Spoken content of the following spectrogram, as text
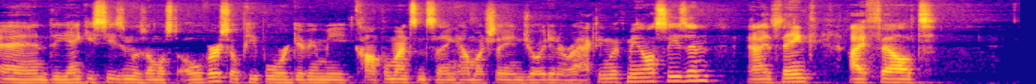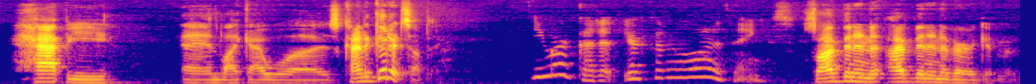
And the Yankee season was almost over, so people were giving me compliments and saying how much they enjoyed interacting with me all season. And I think I felt happy and like I was kind of good at something. You are good at you're good at a lot of things. So I've been in a, I've been in a very good mood.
